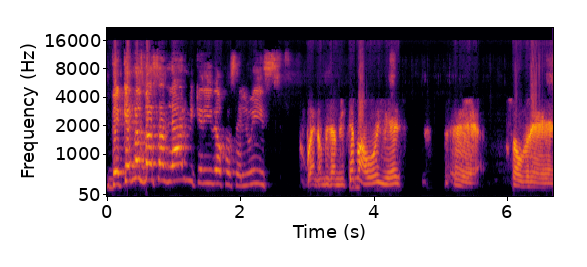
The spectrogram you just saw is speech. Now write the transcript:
¿De qué nos vas a hablar, mi querido José Luis? Bueno, mira, mi tema hoy es eh, sobre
